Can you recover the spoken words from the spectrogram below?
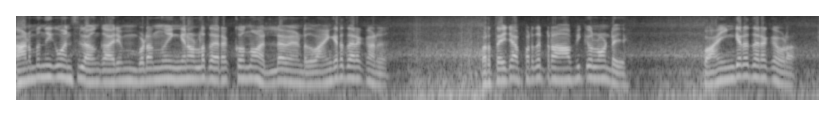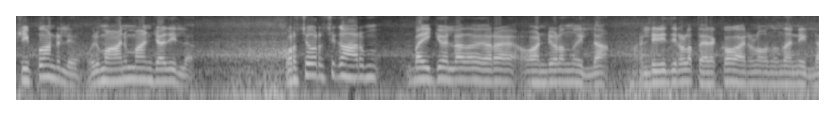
കാണുമ്പോൾ നിങ്ങൾക്ക് മനസ്സിലാവും. കാര്യം ഇവിടെ ഒന്നും ഇങ്ങനെയുള്ള തിരക്കൊന്നും അല്ല വേണ്ടത്. ഭയങ്കര തിരക്കാണ്. പ്രത്യേകിച്ച് അപ്പുറത്ത് ട്രാഫിക് ഉള്ളതുകൊണ്ടേ ഭയങ്കര തിരക്കാണ് ഇവിടെ. പക്ഷെ ഇപ്പോൾ കണ്ടില്ലേ ഒരു മാനും മാഞ്ചാതി ഇല്ല. കുറച്ച് കുറച്ച് കാറും ബൈക്കും അല്ലാതെ വേറെ വണ്ടികളൊന്നും ഇല്ല. വലിയ രീതിയിലുള്ള തിരക്കോ കാര്യങ്ങളോ ഒന്നും തന്നെ ഇല്ല.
